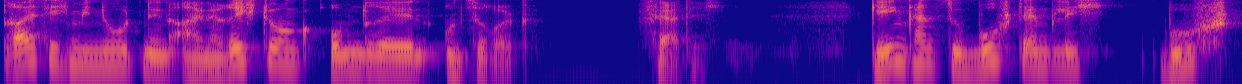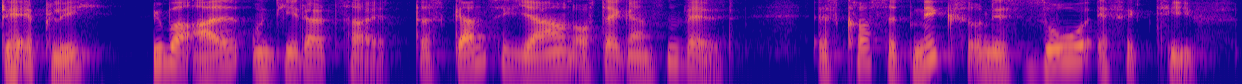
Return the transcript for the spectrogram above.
30 Minuten in eine Richtung, umdrehen und zurück. Fertig. Gehen kannst du buchstäblich, buchstäblich überall und jederzeit, das ganze Jahr und auf der ganzen Welt. Es kostet nichts und ist so effektiv.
